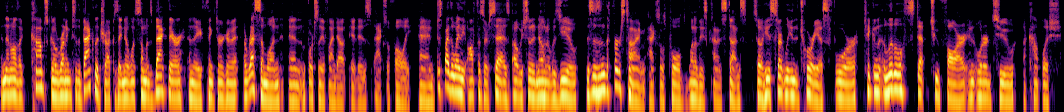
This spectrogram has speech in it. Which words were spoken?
and then all the cops go running to the back of the truck because they know once someone's back there and they think they're going to arrest someone. And unfortunately, they find out it is Axel Foley. And just by the way the officer says, "Oh, we should have known it was you," this isn't the first time Axel's pulled one of these kind of stunts. So he is certainly notorious for taking a little step too far in order to accomplish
